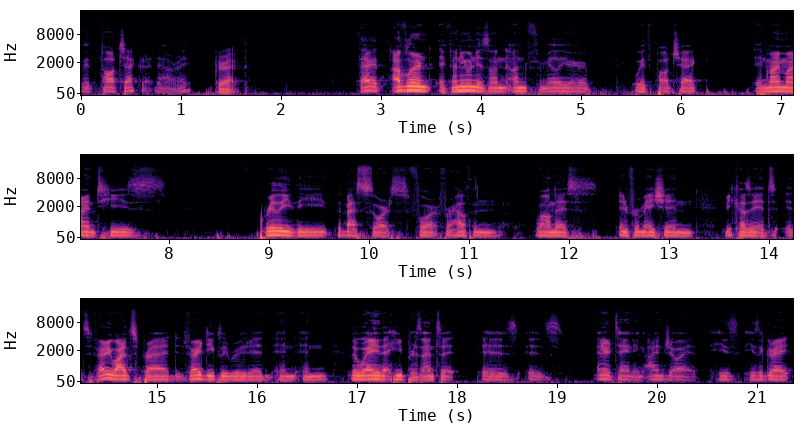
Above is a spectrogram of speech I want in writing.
with Paul Chek right now, right? Correct. That, I've learned if anyone is un, unfamiliar with Paul Chek, in my mind, he's really the the best source for for health and wellness information because it's it's very widespread, it's very deeply rooted, and and the way that he presents it is is entertaining. I enjoy it. He's he's a great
